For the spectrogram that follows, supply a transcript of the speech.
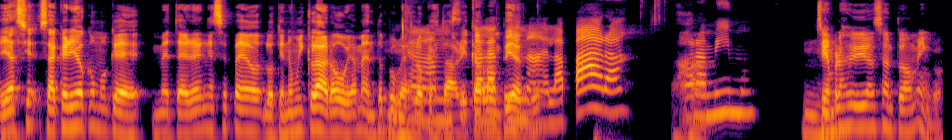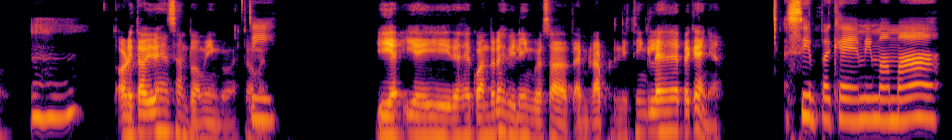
Ella se, se ha querido como que meter en ese peo, lo tiene muy claro, obviamente, porque es lo La que está ahorita música rompiendo. latina de la para Ajá. ahora mismo. Mm. ¿Siempre has vivido en Santo Domingo? Ahorita vives en Santo Domingo. en este. Sí, ¿Y, y, y desde cuándo eres bilingüe? O sea, ¿aprendiste inglés desde pequeña? sí, porque mi mamá,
